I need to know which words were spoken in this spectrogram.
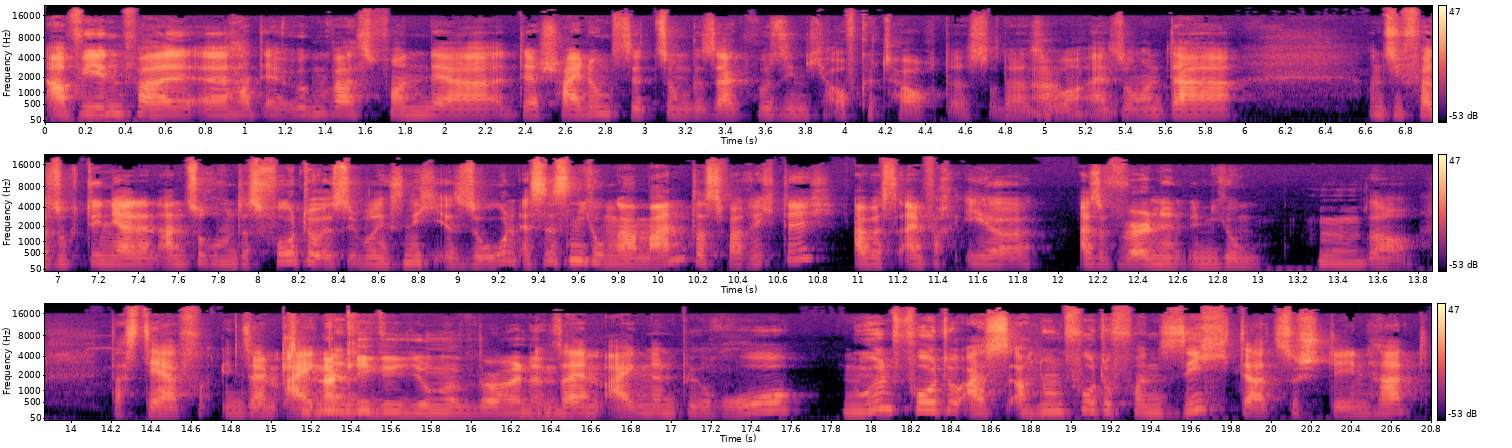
Auf jeden Fall äh, hat er irgendwas von der, der Scheidungssitzung gesagt, wo sie nicht aufgetaucht ist oder so. Ah, okay. Also und da und sie versucht ihn ja dann anzurufen. Das Foto ist übrigens nicht ihr Sohn. Es ist ein junger Mann, das war richtig, aber es ist einfach ihr, also Vernon in jung. So, dass der in Der seinem eigenen knackige junge in Vernon. seinem eigenen Büro nur ein Foto, also auch nur ein Foto von sich da zu stehen hat.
